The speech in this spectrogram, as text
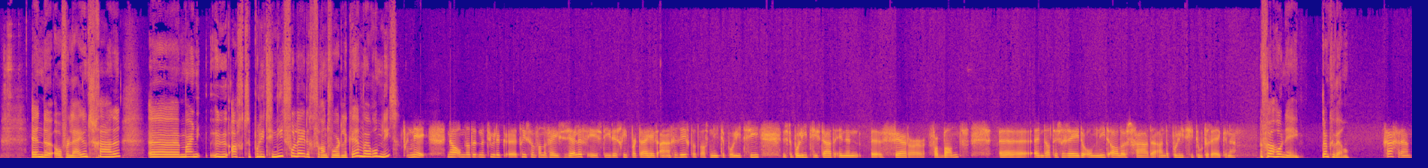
en de overlijdensschade. Uh, maar u acht de politie niet volledig verantwoordelijk, hè? Waarom niet? Nee, nou omdat het natuurlijk uh, Tristan van der Vee zelf is... die de schietpartij heeft aangericht, dat was niet de politie. Dus de politie staat in een uh, verder verband. en dat is reden om niet alle schade aan de politie toe te rekenen. Mevrouw Honé, dank u wel. Graag gedaan.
